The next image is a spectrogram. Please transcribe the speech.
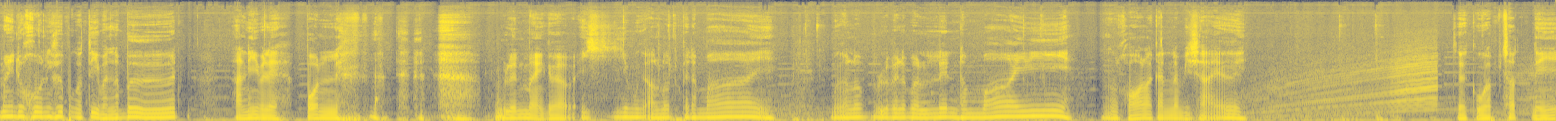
ไม่ทุกคนคือปกติมันระเบิด อันนี้ไปเลยป้นเลยผู้เล่นใหม่ก็แบบไอ้ยมึงเอารถไปทำไมมึงเอารถไป ระเบิดเล่นทำไมนี่ ขอละกันนะพี่ชายเอ้ย เจอกูครับช็อตนี้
